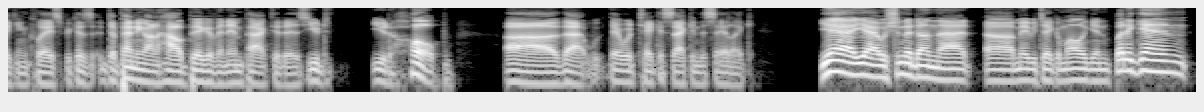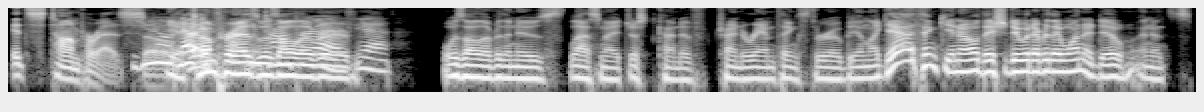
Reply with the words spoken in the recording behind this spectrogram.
taking place because depending on how big of an impact it is, you'd you'd hope uh, that w- they would take a second to say like, yeah, yeah, we shouldn't have done that. Uh, maybe take a mulligan. But again, it's Tom Perez. So don't Yeah, know. Tom Perez was Tom all over- Yeah. Was all over the news last night, just kind of trying to ram things through, being like, "Yeah, I think you know they should do whatever they want to do," and it's,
